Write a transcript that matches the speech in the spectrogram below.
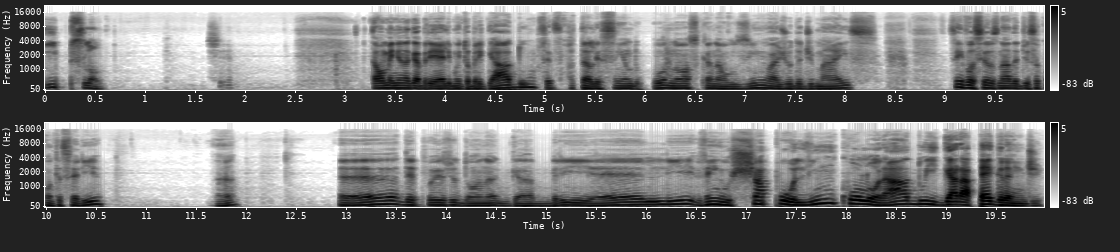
Y. Então, menina Gabriele, muito obrigado. Você fortalecendo o nosso canalzinho, ajuda demais. Sem vocês nada disso aconteceria. né? É, depois de Dona Gabriele, vem o Chapolin Colorado e Garapé Grande.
